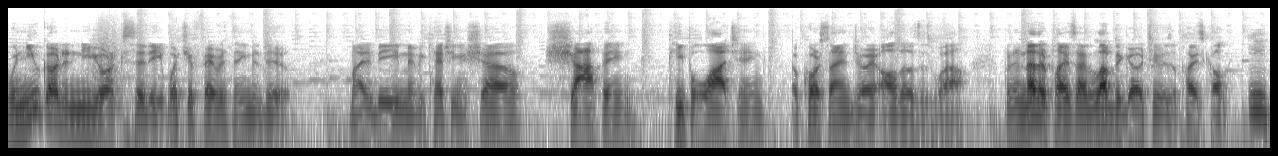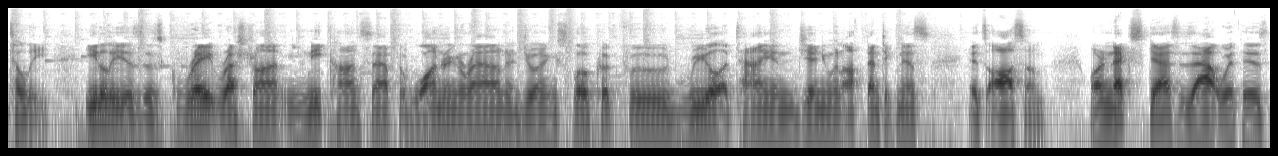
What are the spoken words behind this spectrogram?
When you go to New York City, what's your favorite thing to do? Might it be maybe catching a show, shopping, people watching? Of course, I enjoy all those as well. But another place I love to go to is a place called Eataly. Eataly is this great restaurant, unique concept of wandering around, enjoying slow cooked food, real Italian, genuine authenticness. It's awesome. Well, our next guest is out with his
